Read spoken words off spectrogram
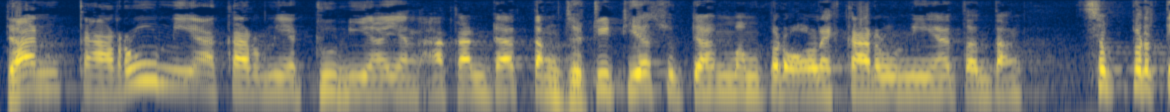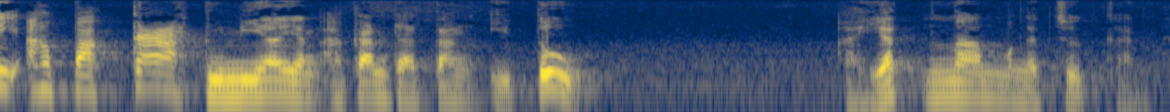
Dan karunia-karunia dunia yang akan datang. Jadi dia sudah memperoleh karunia tentang seperti apakah dunia yang akan datang itu. Ayat 6 mengejutkan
